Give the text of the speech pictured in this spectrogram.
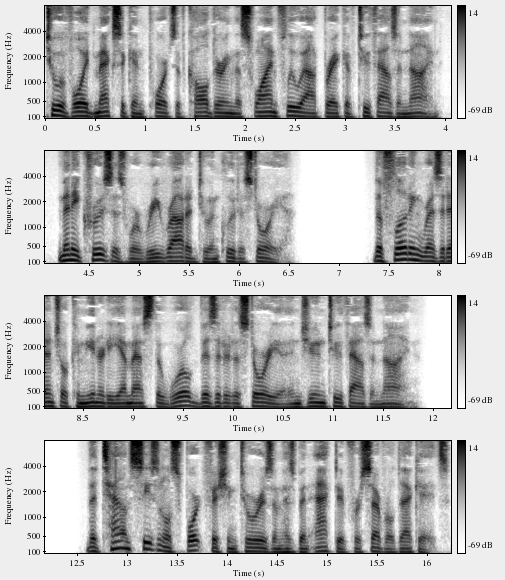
To avoid Mexican ports of call during the swine flu outbreak of 2009, many cruises were rerouted to include Astoria. The floating residential community MS The World visited Astoria in June 2009. The town's seasonal sport fishing tourism has been active for several decades.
